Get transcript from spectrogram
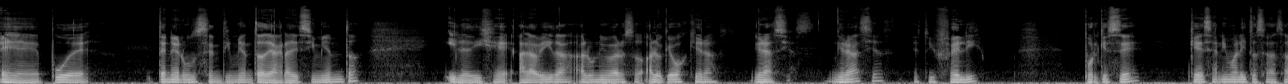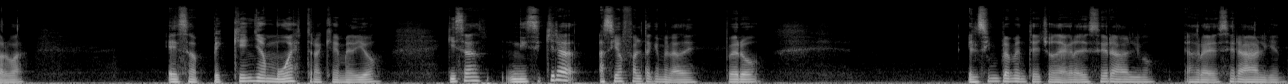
eh, pude tener un sentimiento de agradecimiento y le dije a la vida, al universo, a lo que vos quieras, gracias, gracias, estoy feliz porque sé que ese animalito se va a salvar. Esa pequeña muestra que me dio, quizás ni siquiera hacía falta que me la dé, pero el simplemente hecho de agradecer a algo, agradecer a alguien,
